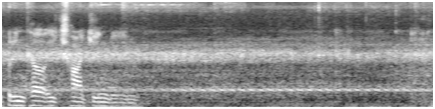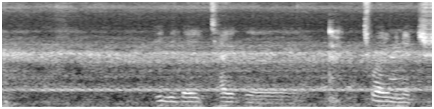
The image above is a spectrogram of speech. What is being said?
The printer is charging the. It will take uh, 12 minutes.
